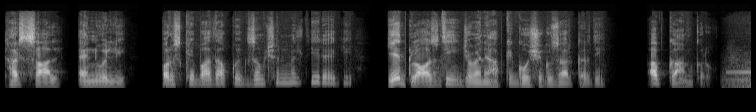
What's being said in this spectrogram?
हर साल एनुअली और उसके बाद आपको एग्जामेशन मिलती रहेगी। ये क्लॉज थी जो मैंने आपके गोशे गुजार कर दी। अब काम करो।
